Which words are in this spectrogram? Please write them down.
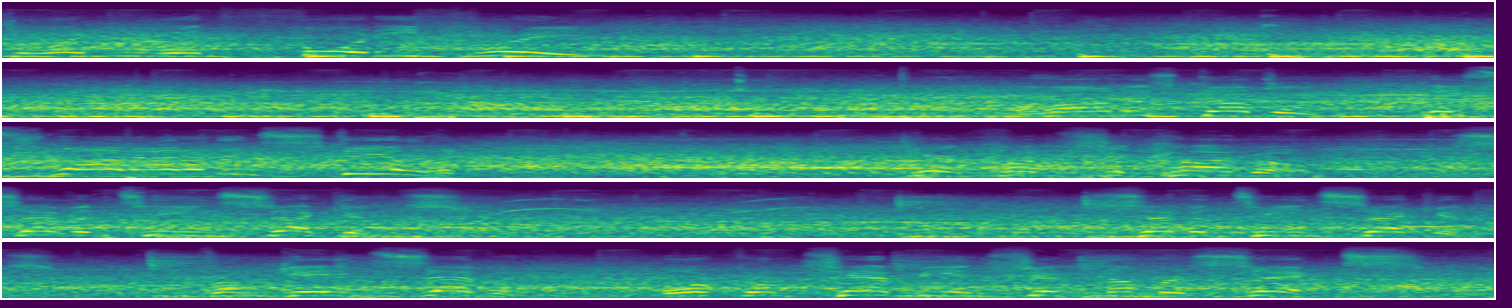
Jordan with 43. Malone is doubled. They swat at it and steal it. Here comes Chicago. 17 seconds. 17 seconds from game seven or from championship number six.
